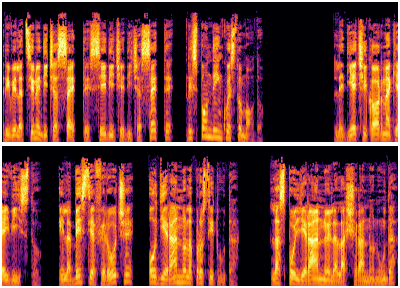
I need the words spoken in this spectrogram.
Rivelazione 17, 16 e 17 risponde in questo modo. Le dieci corna che hai visto e la bestia feroce odieranno la prostituta, la spoglieranno e la lasceranno nuda,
